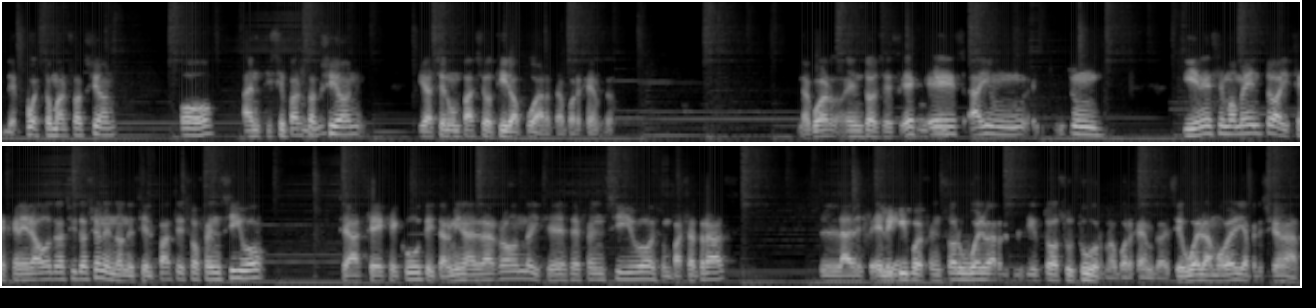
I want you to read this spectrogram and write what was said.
después tomar su acción o anticipar su acción y hacer un pase o tiro a puerta, por ejemplo. ¿De acuerdo? Entonces, es, hay un, Y en ese momento ahí se genera otra situación en donde si el pase es ofensivo, se, hace, ejecuta y termina la ronda, y si es defensivo, es un pase atrás, el equipo defensor vuelve a repetir todo su turno, por ejemplo, es decir, vuelve a mover y a presionar,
